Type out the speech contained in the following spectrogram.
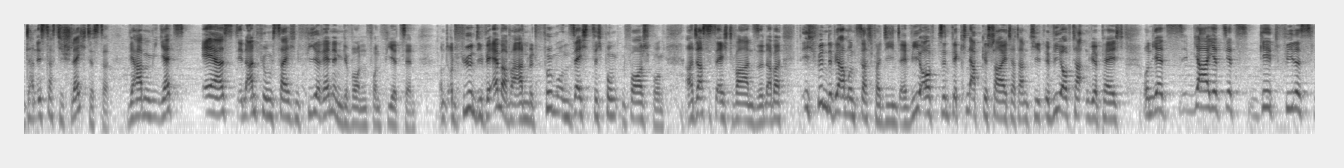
dann ist das die schlechteste. Wir haben jetzt erst in Anführungszeichen vier Rennen gewonnen von 14 und, und führen die WM aber an mit 65 Punkten Vorsprung. Also das ist echt Wahnsinn, aber ich finde, wir haben uns das verdient, ey. Wie oft sind wir knapp gescheitert am Titel, wie oft hatten wir Pech und jetzt, ja, jetzt, jetzt geht vieles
